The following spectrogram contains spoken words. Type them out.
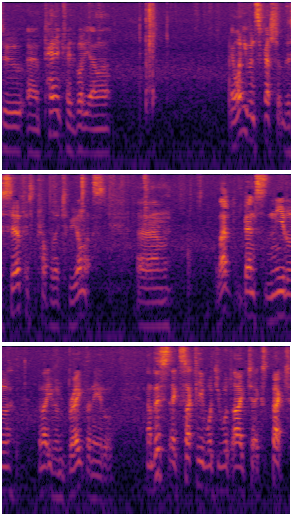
to uh, penetrate the body armor. I won't even scratch the surface properly, to be honest. Um, that bends the needle, and I even break the needle. And this is exactly what you would like to expect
